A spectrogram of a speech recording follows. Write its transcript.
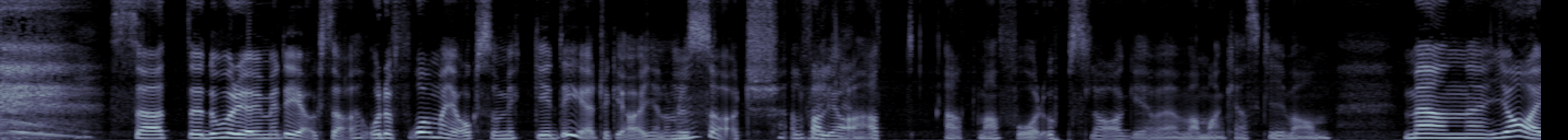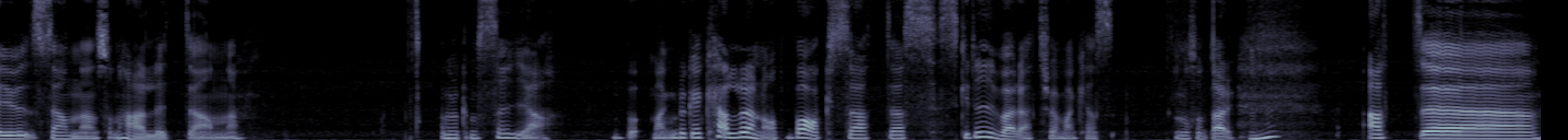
Så att då börjar jag med det också. Och då får man ju också mycket idéer tycker jag genom mm. research. I alla fall jag, att, att man får uppslag vad man kan skriva om. Men jag är ju sen en sån här liten, vad brukar man säga? Man brukar kalla det något, baksätesskrivare tror jag man kan något sånt där. Mhm. Att eh,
